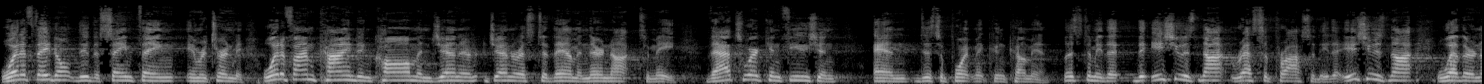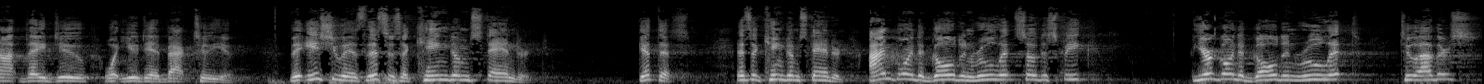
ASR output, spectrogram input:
What if they don't do the same thing in return to me? What if I'm kind and calm and gener- generous to them and they're not to me? That's where confusion and disappointment can come in. Listen to me, the, the issue is not reciprocity. The issue is not whether or not they do what you did back to you. The issue is this is a kingdom standard. Get this. It's a kingdom standard. I'm going to golden rule it, so to speak. You're going to golden rule it to others.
